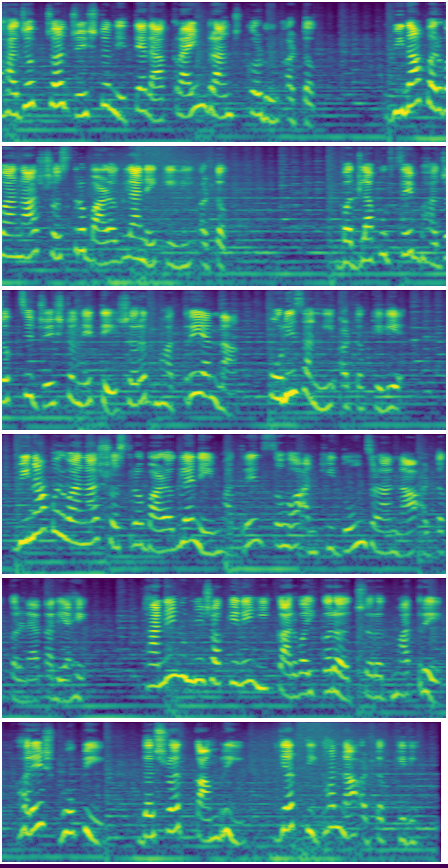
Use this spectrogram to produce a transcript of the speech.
भाजपच्या ज्येष्ठ नेत्याला क्राईम ब्रांच कडून अटक. विनापरवाना शस्त्र बाळगल्याने केली अटक. बदलापूरचे भाजपचे ज्येष्ठ नेते शरद म्हात्रे यांना पोलिसांनी अटक केली आहे. विनापरवाना शस्त्र बाळगल्याने म्हात्रेंसह आणखी दोन जणांना अटक करण्यात आली आहे. ठाणे गुन्हे शाखेने ही कारवाई करत शरद म्हात्रे हरेश भोपी दशरथ कांबरी या तिघांना अटक केली.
